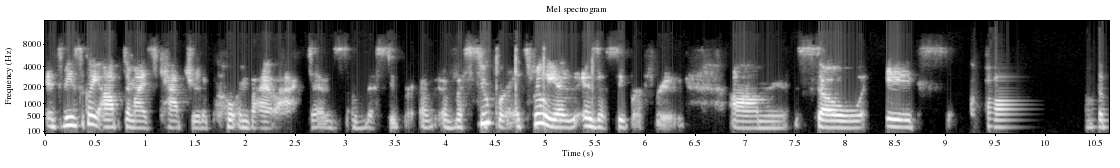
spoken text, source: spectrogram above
it's basically optimized to capture the potent bioactives of the super of, of a super. It's really a, is a super fruit. Um, so it's called the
